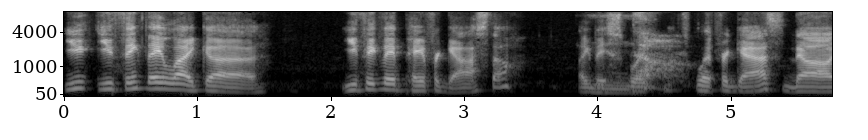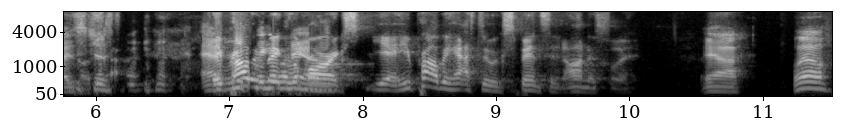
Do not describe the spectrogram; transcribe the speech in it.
You you think they like uh you think they'd pay for gas though? Like they split no. split for gas? No, it's no just they probably make Lamar. Ex- yeah, he probably has to expense it. Honestly. Yeah. Well,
